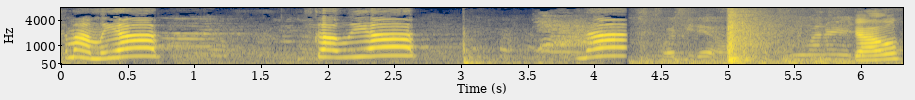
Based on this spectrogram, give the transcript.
Come on, Leah. Let's go, Leah. No. What'd you do? Go.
